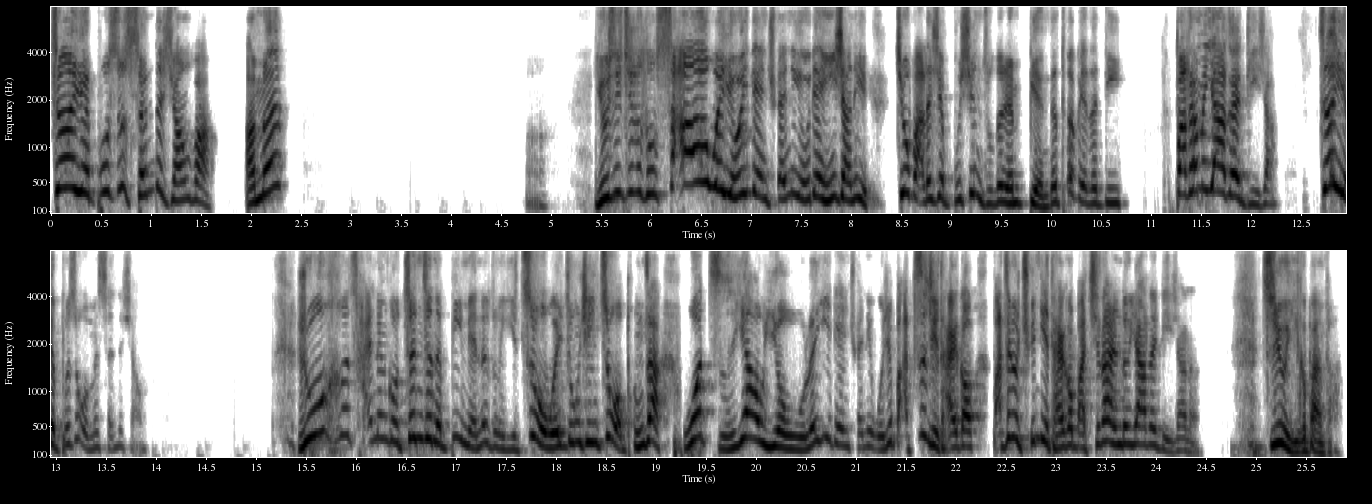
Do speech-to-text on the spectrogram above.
这也不是神的想法。阿门。有些基督徒稍微有一点权利、有点影响力，就把那些不信主的人贬得特别的低，把他们压在底下。这也不是我们神的想法。如何才能够真正的避免那种以自我为中心、自我膨胀？我只要有了一点权利，我就把自己抬高，把这个群体抬高，把其他人都压在底下呢？只有一个办法，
